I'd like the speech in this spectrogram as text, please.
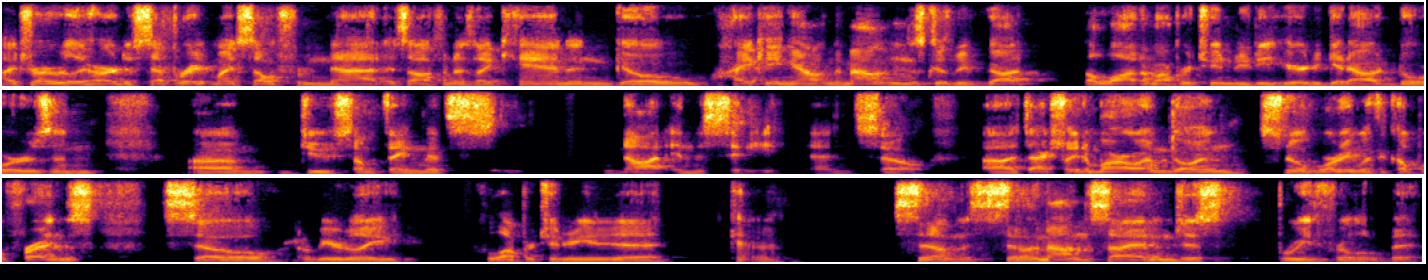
I try really hard to separate myself from that as often as I can and go hiking out in the mountains because we've got a lot of opportunity here to get outdoors and um, do something that's not in the city. And so uh, it's actually tomorrow I'm going snowboarding with a couple friends. So it'll be a really cool opportunity to kind of sit on the sit on the mountainside and just breathe for a little bit.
